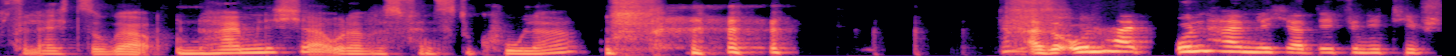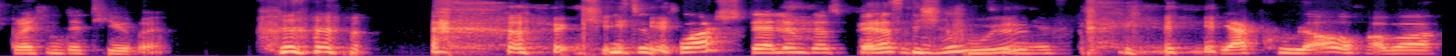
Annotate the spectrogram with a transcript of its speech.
vielleicht sogar unheimlicher oder was fändest du cooler? Also unheim unheimlicher definitiv sprechende Tiere. okay. Diese Vorstellung, dass wäre das nicht cool? ja, cool auch, aber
